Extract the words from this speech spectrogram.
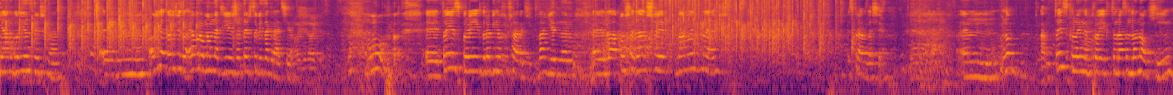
nieanglojęzyczne. O ile dojdzie do euro, mam nadzieję, że też sobie zagracie. E, To jest projekt Drabina Fuszarki, dwa w jednym, e, dla posiadaczy małych wnętrz. Sprawdza się. No, to jest kolejny projekt, tym razem dla Nokii.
